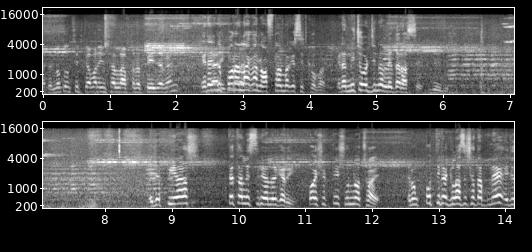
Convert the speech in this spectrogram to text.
আচ্ছা নতুন সিট কভার ইনশাআল্লাহ আপনারা পেয়ে যাবেন। এটা কিন্তু পরে লাগানো আফটার মার্কেট সিট কভার এটা নিচে অরিজিনাল লেদার আছে। জি জি। এই যে পিয়াস তেতাল্লিশ সিরিয়ালের গাড়ি পঁয়ষট্টি শূন্য ছয়। এবং প্রতিটা গ্লাসের সাথে আপনি এই যে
